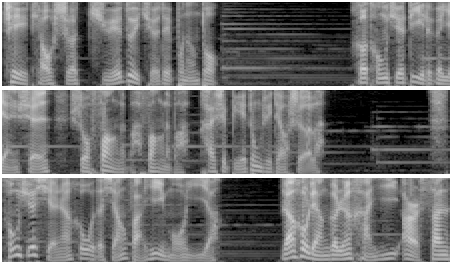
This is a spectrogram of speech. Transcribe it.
这条蛇绝对绝对不能动。和同学递了个眼神，说：“放了吧，放了吧，还是别动这条蛇了。”同学显然和我的想法一模一样，然后两个人喊“一二三”，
